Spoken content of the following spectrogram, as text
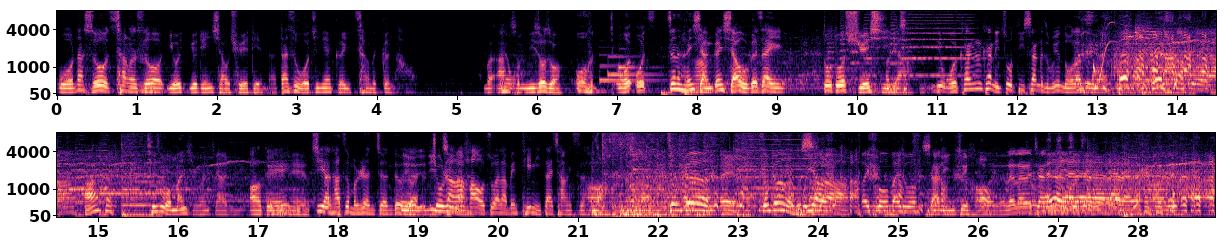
我那时候唱的时候有有点小缺点的，但是我今天可以唱得更好。啊，什么？你说什么？我我我真的很想跟小五哥再多多学习呀！我刚刚看你做第三个，怎么又挪到这里来？对呀，啊，其实我蛮喜欢嘉玲。哦，对对对，既然他这么认真，对不对？就让他好好坐在那边听你再唱一次，好不好？钟哥，哎，钟哥，不要了，拜托拜托，嘉玲最好了，来来来，嘉玲，谢谢嘉玲，来来来。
